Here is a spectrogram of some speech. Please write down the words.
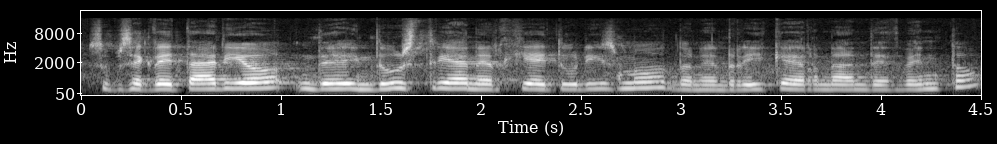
subsecretario de Industria, Energía y Turismo, don Enrique Hernández Bento,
